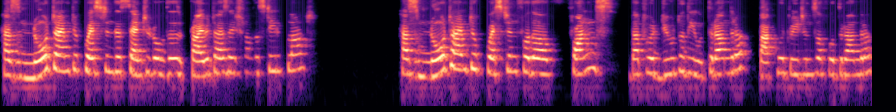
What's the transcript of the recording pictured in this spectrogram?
has no time to question the center of the privatization of the steel plant, has no time to question for the funds that were due to the Uttarandhra, backward regions of Uttarandhra,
